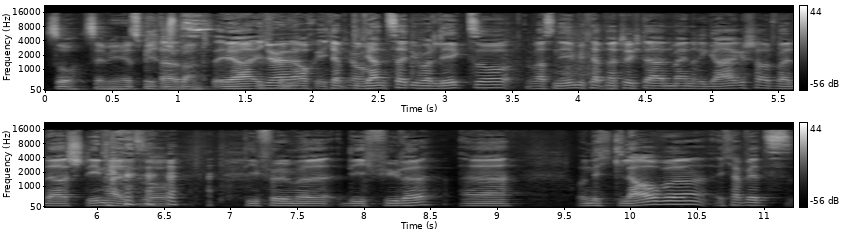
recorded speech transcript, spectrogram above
So, Sammy, jetzt bin ich gespannt. Ja, ich Ja, bin auch, ich habe die auch. ganze Zeit überlegt, so, was nehme ich. Ich habe natürlich da in mein Regal geschaut, weil da stehen halt so die Filme, die ich fühle. Äh, und ich glaube, ich habe jetzt,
